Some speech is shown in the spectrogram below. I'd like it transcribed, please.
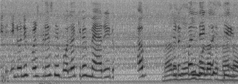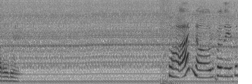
इन, इन्होंने फ़र्स्ट प्लेस में बोला कि मैं मैरिड हूँ। अब मैंने ये नहीं बोला कि मैं मैरिड हूँ। हाँ ना और ऊपर से ये सब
